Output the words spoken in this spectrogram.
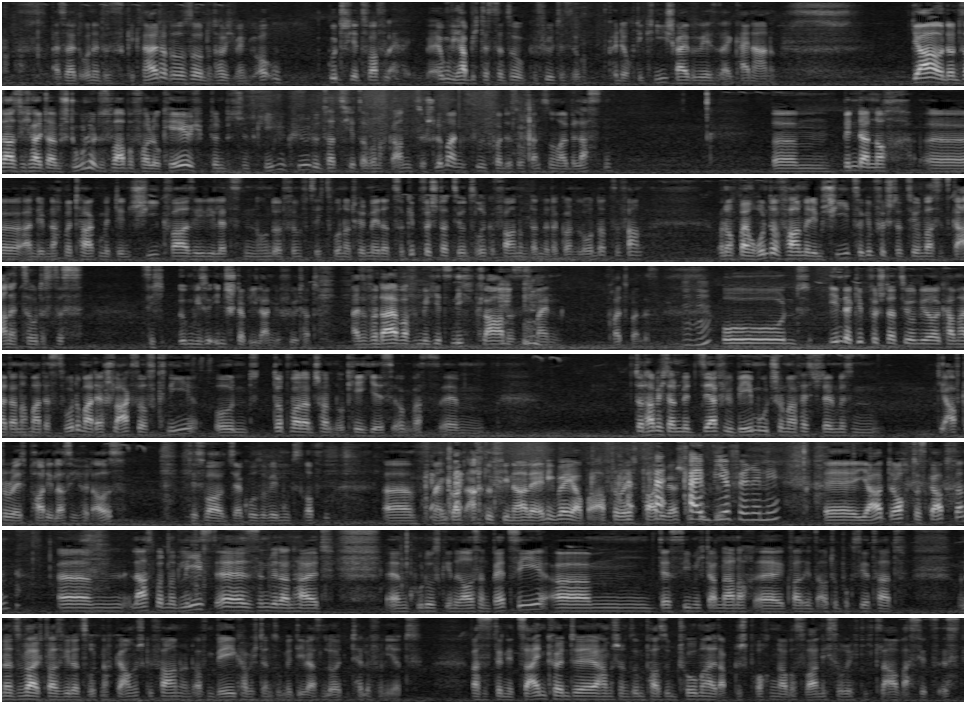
Also halt ohne, dass es geknallt hat oder so. Und dort habe ich mir gedacht, oh, gut, jetzt war vielleicht, irgendwie habe ich das dann so gefühlt, das könnte auch die Kniescheibe gewesen sein, keine Ahnung ja, und dann saß ich halt da im Stuhl und das war aber voll okay. Ich habe dann ein bisschen ins Knie gekühlt und es hat sich jetzt aber noch gar nicht so schlimm angefühlt, konnte es auch ganz normal belasten. Ähm, bin dann noch äh, an dem Nachmittag mit den Ski quasi die letzten 150, 200 Höhenmeter zur Gipfelstation zurückgefahren, um dann mit der Gondel runterzufahren. Und auch beim Runterfahren mit dem Ski zur Gipfelstation war es jetzt gar nicht so, dass das sich irgendwie so instabil angefühlt hat. Also von daher war für mich jetzt nicht klar, dass es mein Kreuzband ist. Mhm. Und in der Gipfelstation wieder kam halt dann nochmal das zweite Mal der Schlag so aufs Knie und dort war dann schon, okay, hier ist irgendwas. Ähm, dort habe ich dann mit sehr viel Wehmut schon mal feststellen müssen, die After-Race-Party lasse ich heute aus. Das war ein sehr großer Wehmutstropfen. Äh, mein Gott, Achtelfinale anyway, aber After-Race-Party wäre schon. Kein Bier für René? Äh, ja, doch, das gab es dann. Ähm, last but not least äh, sind wir dann halt ähm, Kudos gehen raus an Betsy, ähm, dass sie mich dann da noch äh, quasi ins Auto buxiert hat. Und dann sind wir halt quasi wieder zurück nach Garmisch gefahren und auf dem Weg habe ich dann so mit diversen Leuten telefoniert, was es denn jetzt sein könnte. Haben schon so ein paar Symptome halt abgesprochen, aber es war nicht so richtig klar, was jetzt ist.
